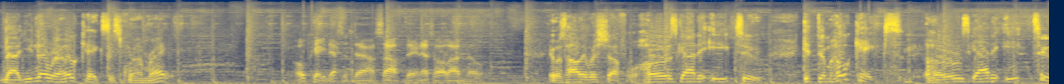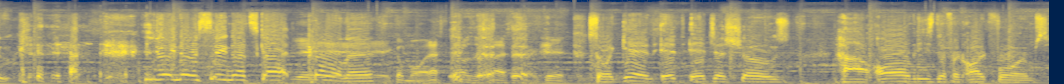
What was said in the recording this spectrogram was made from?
Now you know where hoe cakes is from, right? Okay, that's a down south thing. That's all I know. It was Hollywood Shuffle. Hoes gotta eat too. Get them hoe cakes. Hoes gotta eat too. you ain't never seen that, Scott? Yeah, Come on, man. Yeah, come on. That's, that was a classic right there. So again, it, it just shows how all these different art forms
